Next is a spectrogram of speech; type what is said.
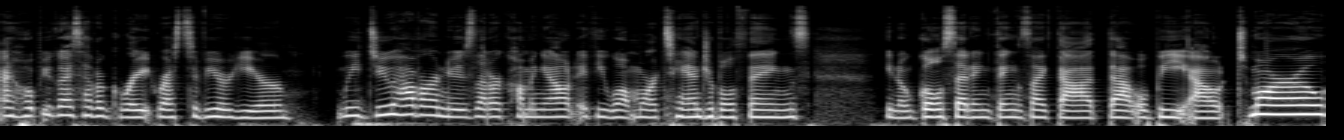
I hope you guys have a great rest of your year. We do have our newsletter coming out if you want more tangible things, you know, goal setting, things like that. That will be out tomorrow.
